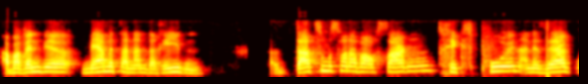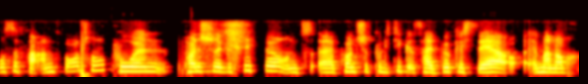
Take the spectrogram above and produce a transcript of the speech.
Aber wenn wir mehr miteinander reden, Dazu muss man aber auch sagen, trägt Polen eine sehr große Verantwortung. Polen, polnische Geschichte und äh, polnische Politik ist halt wirklich sehr immer noch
